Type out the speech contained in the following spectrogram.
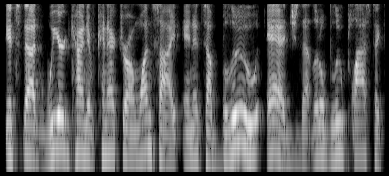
it's that weird kind of connector on one side and it's a blue edge, that little blue plastic.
